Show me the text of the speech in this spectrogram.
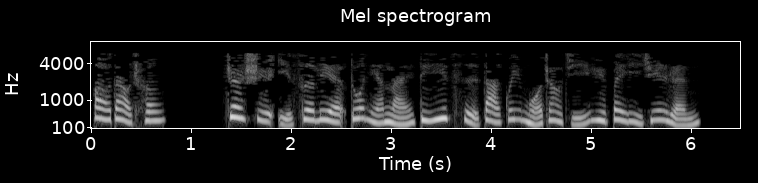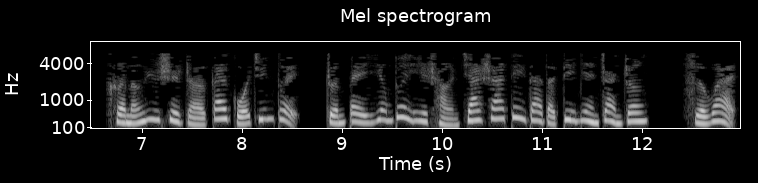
报道称。这是以色列多年来第一次大规模召集预备役军人，可能预示着该国军队准备应对一场加沙地带的地面战争。此外，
